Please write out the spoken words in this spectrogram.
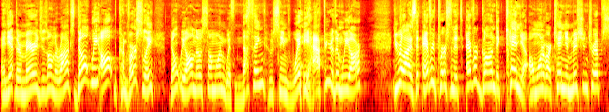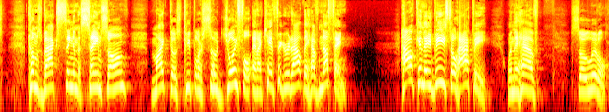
and yet their marriage is on the rocks? Don't we all, conversely, don't we all know someone with nothing who seems way happier than we are? Do you realize that every person that's ever gone to Kenya on one of our Kenyan mission trips comes back singing the same song? Mike, those people are so joyful and I can't figure it out. They have nothing. How can they be so happy when they have so little?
